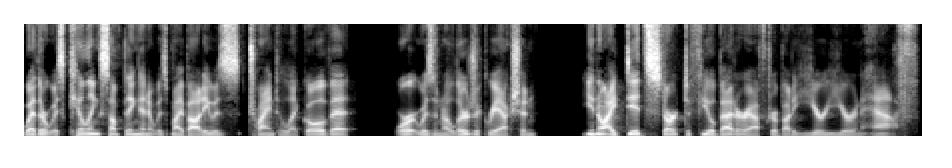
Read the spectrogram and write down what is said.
whether it was killing something and it was my body was trying to let go of it, or it was an allergic reaction you know, I did start to feel better after about a year, year and a half.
